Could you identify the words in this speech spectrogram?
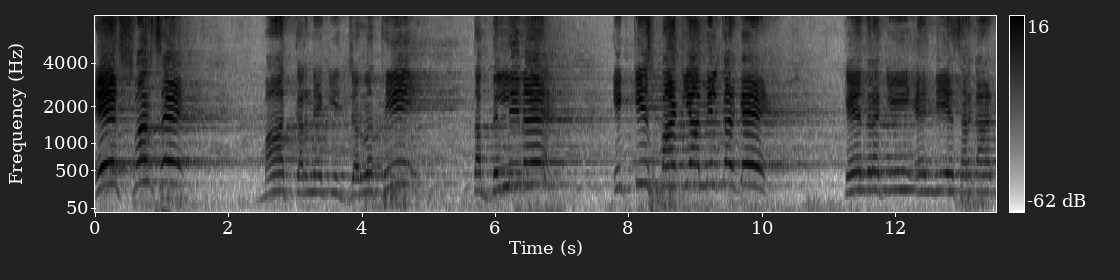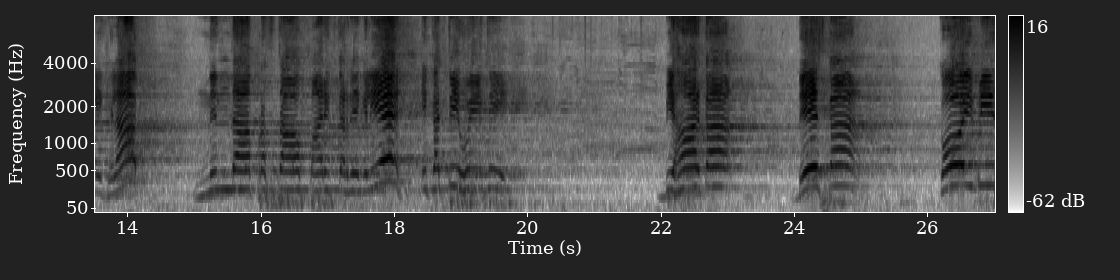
एक स्वर से बात करने की ज़रूरत थी तब दिल्ली में 21 पार्टियाँ मिलकर के केंद्र की एनडीए सरकार के खिलाफ निंदा प्रस्ताव पारित करने के लिए इकट्ठी हुई थी। बिहार का, देश का कोई भी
